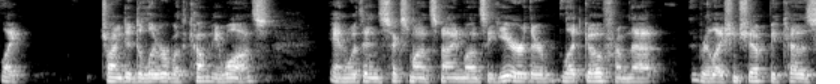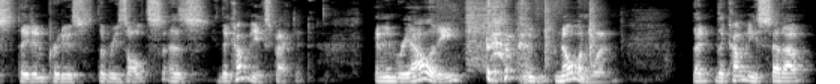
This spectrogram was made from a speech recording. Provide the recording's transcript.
like trying to deliver what the company wants and within six months, nine months, a year, they're let go from that relationship because they didn't produce the results as the company expected. And in reality, no one would. That the company's set up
